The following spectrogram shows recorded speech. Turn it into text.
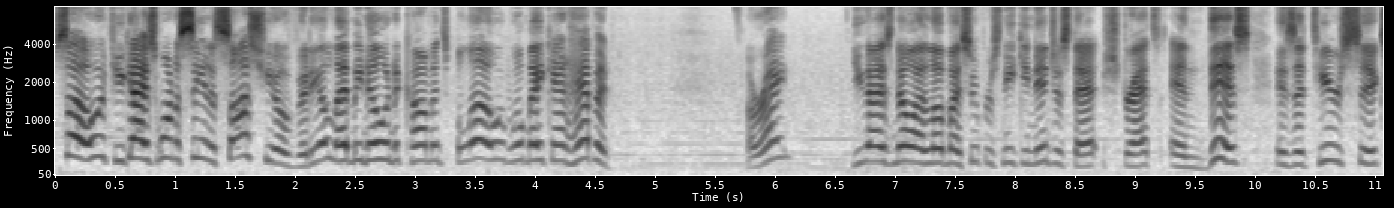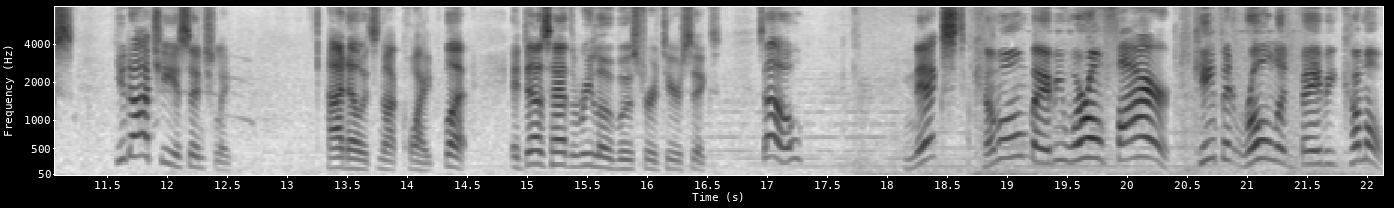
So, if you guys want to see an Asashio video, let me know in the comments below and we'll make that happen. Alright? You guys know I love my super sneaky ninja stat strats, and this is a tier 6 Yudachi, essentially. I know it's not quite, but it does have the reload booster at tier 6. So, next, come on, baby. We're on fire. Keep it rolling, baby. Come on.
